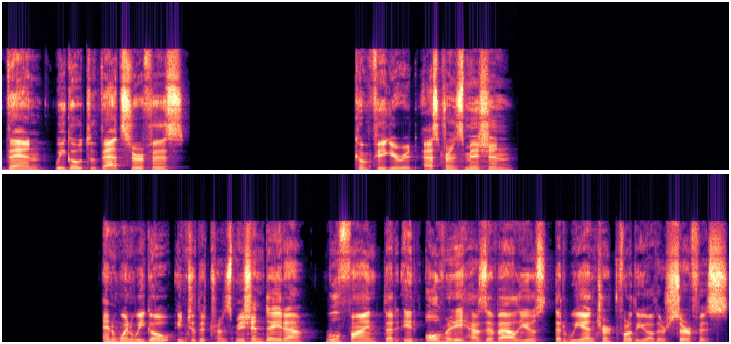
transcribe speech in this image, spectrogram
Then, we go to that surface configure it as transmission, and when we go into the transmission data, we'll find that it already has the values that we entered for the other surface.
